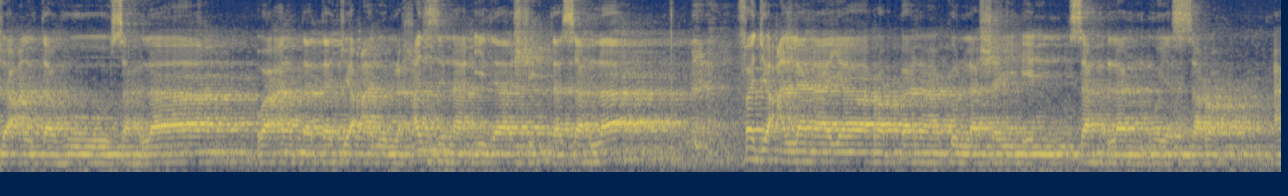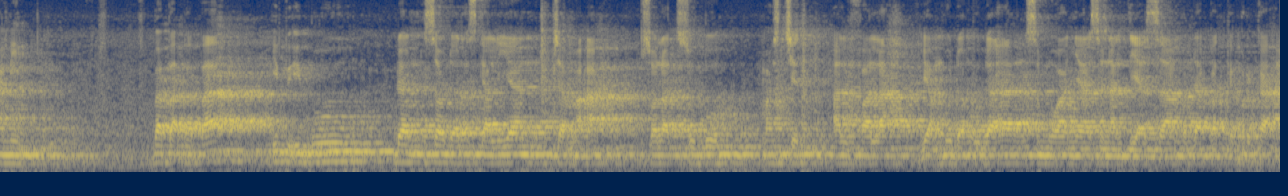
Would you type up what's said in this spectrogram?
ja'altahu sahla wa anta taj'alul hazna idza syi'ta sahla faj'al lana ya rabbana kulla syai'in sahlan muyassara amin Bapak-bapak, ibu-ibu dan saudara sekalian jamaah salat subuh Masjid Al-Falah yang mudah-mudahan semuanya senantiasa mendapat keberkahan.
